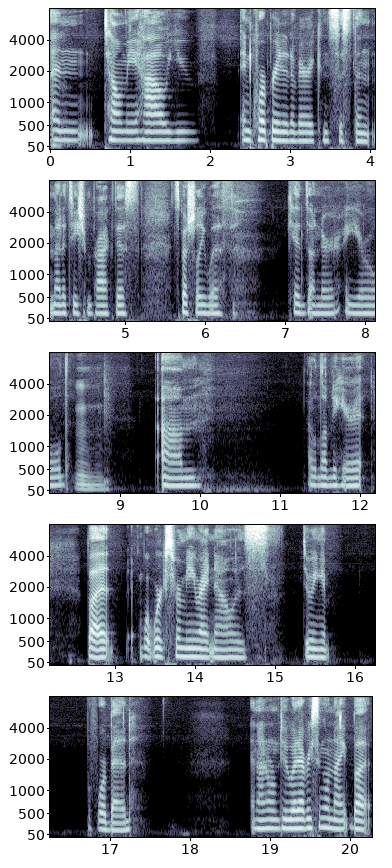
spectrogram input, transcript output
and tell me how you've incorporated a very consistent meditation practice, especially with kids under a year old. Mm. Um, I would love to hear it. But what works for me right now is doing it before bed. And I don't do it every single night, but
